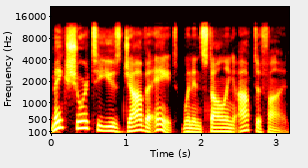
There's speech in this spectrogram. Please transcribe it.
Make sure to use Java 8 when installing Optifine.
